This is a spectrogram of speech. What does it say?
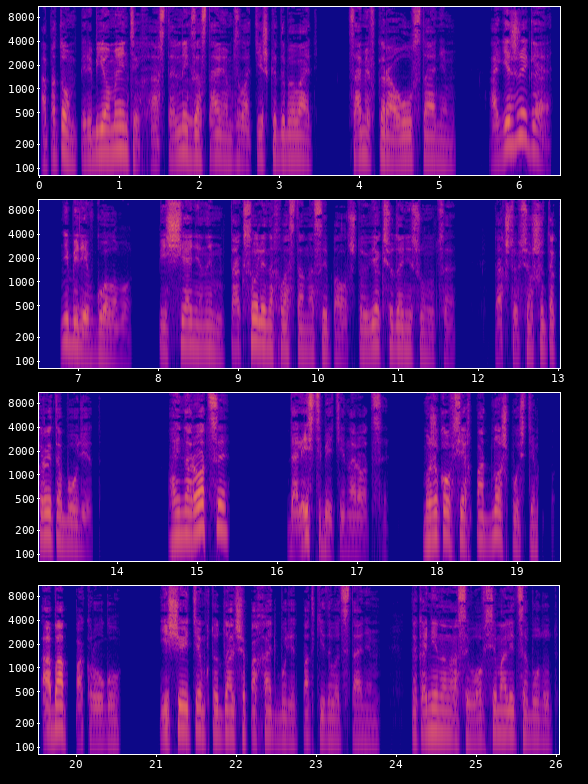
А потом перебьем этих, а остальных заставим золотишко добывать. Сами в караул станем. А Гижига, не бери в голову. Песчанин им так соли на хвоста насыпал, что век сюда не сунутся. Так что все шито-крыто будет. А инородцы? Дались тебе эти инородцы. Мужиков всех под нож пустим, а баб по кругу. Еще и тем, кто дальше пахать будет, подкидывать станем. Так они на нас и вовсе молиться будут.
